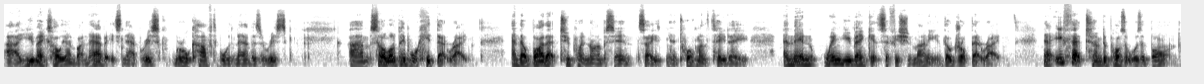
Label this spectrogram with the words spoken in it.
Uh, UBank's wholly owned by NAB. It's NAB risk. We're all comfortable with NAB as a risk, um, so a lot of people will hit that rate, and they'll buy that 2.9%, say you know 12-month TD, and then when UBank gets sufficient money, they'll drop that rate. Now, if that term deposit was a bond,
